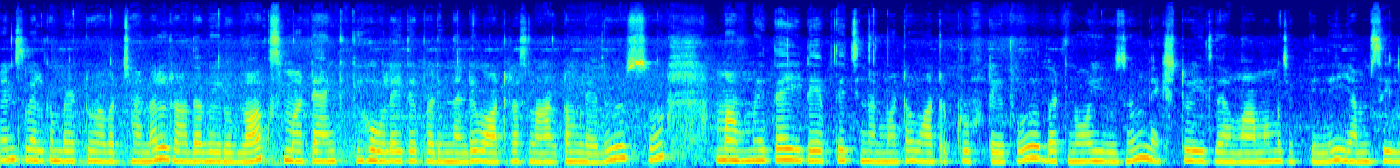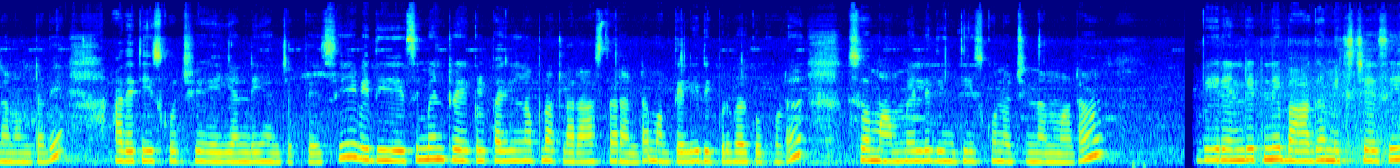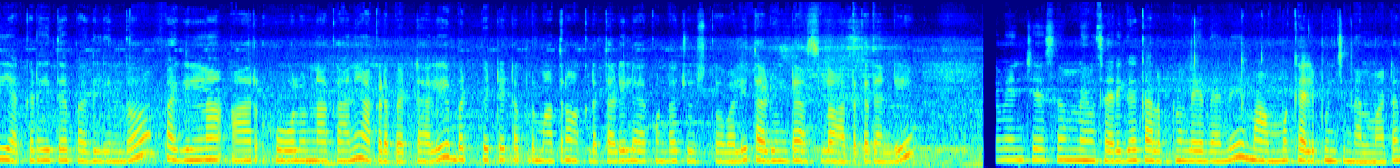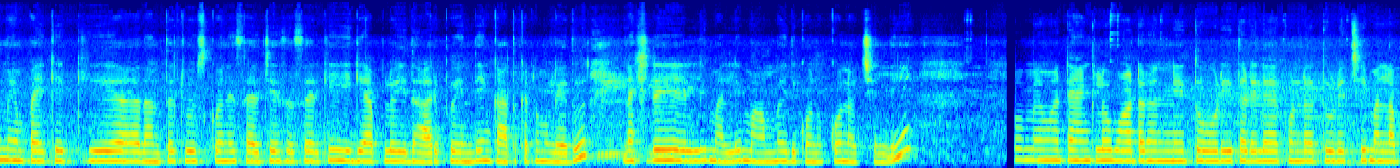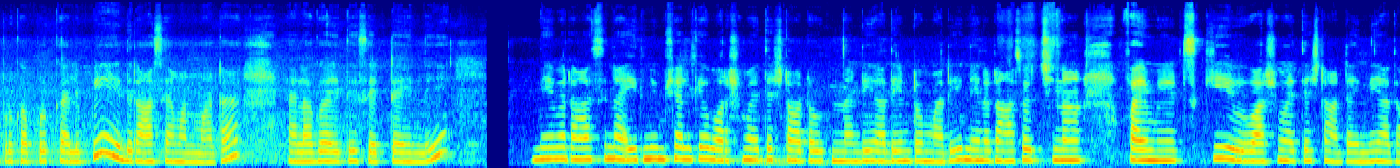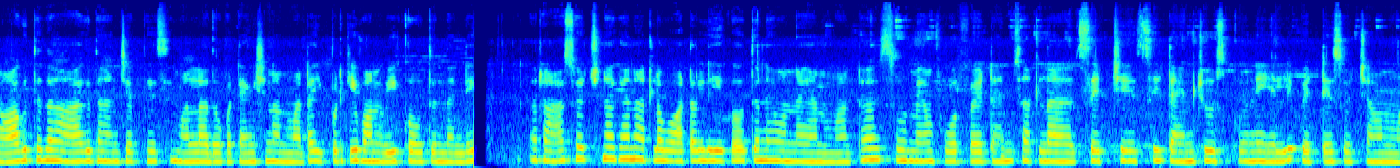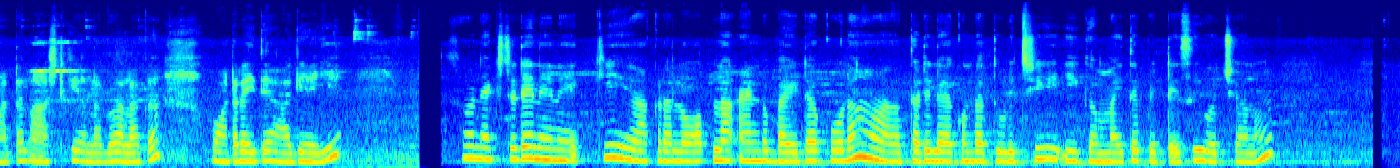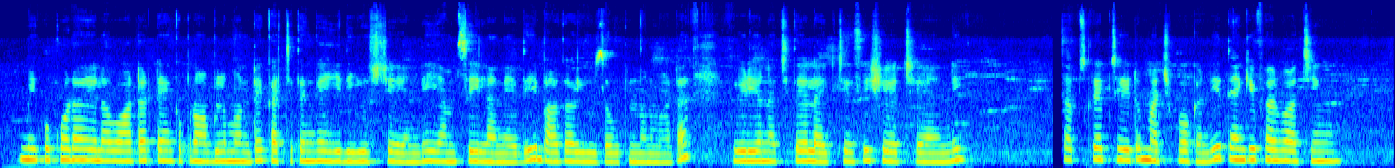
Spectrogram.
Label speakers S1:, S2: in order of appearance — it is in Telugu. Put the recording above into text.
S1: Friends welcome back to our channel Radha Veeru blogs మా ట్యాంక్కి హోల్ అయితే పడిందండి వాటర్ అసలు ఆగటం లేదు. సో మా అమ్మ అయితే ఈ tape తెచ్చిందనమాట waterproof tape but no use next ఇట్లా మా అమ్మమ్మ చెప్పింది ఎంసీల్ అని ఉంటుంది అది తీసుకొచ్చి వేయండి అని చెప్పేసి. ఇది సిమెంట్ రేకులు పగిలినప్పుడు అట్లా రాస్తారంట మాకు తెలియదు ఇప్పటి వరకు కూడా. సో మా అమ్మ వెళ్ళి దీన్ని తీసుకొని వచ్చిందనమాట. ఈ రెండింటిని బాగా మిక్స్ చేసి ఎక్కడైతే పగిలిందో పగిలిన ఆర్ హోల్ ఉన్నా కానీ అక్కడ పెట్టాలి. బట్ పెట్టేటప్పుడు మాత్రం అక్కడ తడి లేకుండా చూసుకోవాలి. తడి ఉంటే అసలు అతకదండి మేమేం చేసాం? మేము సరిగ్గా కలపడం లేదని మా అమ్మ కలిపి ఉంచిందనమాట మేము పైకి ఎక్కి అదంతా చూసుకొని సరి చేసేసరికి ఈ గ్యాప్లో ఇది ఆరిపోయింది. ఇంకా అతకటం లేదు. నెక్స్ట్ డే వెళ్ళి మళ్ళీ మా అమ్మ ఇది కొనుక్కొని వచ్చింది. మేము ఆ ట్యాంక్లో వాటర్ అన్నీ తోడి తడి లేకుండా తుడిచి మళ్ళీ అప్పటికప్పుడు కలిపి ఇది రాసామన్నమాట. ఎలాగో అయితే సెట్ అయింది. మేము రాసిన ఐదు నిమిషాలకే వర్షం అయితే స్టార్ట్ అవుతుందండి. అదేంటో మరి నేను రాసి వచ్చిన ఫైవ్ మినిట్స్కి వర్షం అయితే స్టార్ట్ అయింది. అది ఆగుతుందా ఆగుదా అని చెప్పేసి మళ్ళీ అదొక టెన్షన్ అనమాట ఇప్పటికీ వన్ వీక్ అవుతుందండి. రాసి వచ్చినా కానీ అట్లా వాటర్ లీక్ అవుతూనే ఉన్నాయన్నమాట. సో మేము ఫోర్ ఫైవ్ టైమ్స్ అట్లా సెట్ చేసి టైం చూసుకొని వెళ్ళి పెట్టేసి వచ్చామన్నమాట. లాస్ట్కి ఎలాగో అలాగా వాటర్ అయితే ఆగాయి. సో నెక్స్ట్ డే నేను ఎక్కి అక్కడ లోపల అండ్ బయట కూడా తడి లేకుండా తుడిచి ఈ గమ్ అయితే పెట్టేసి వచ్చాను. మీకు కూడా ఇలా వాటర్ ట్యాంక్ ప్రాబ్లం ఉంటే ఖచ్చితంగా ఇది యూస్ చేయండి. ఎంసీల్ అనేది బాగా యూజ్ అవుతుందన్నమాట. వీడియో నచ్చితే లైక్ చేసి షేర్ చేయండి. సబ్స్క్రైబ్ చేయటం మర్చిపోకండి. Thank for watching.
